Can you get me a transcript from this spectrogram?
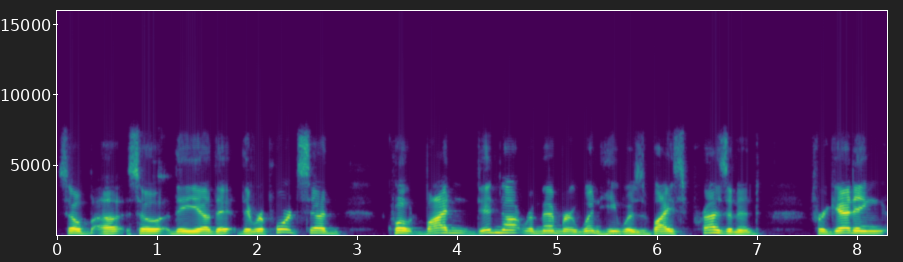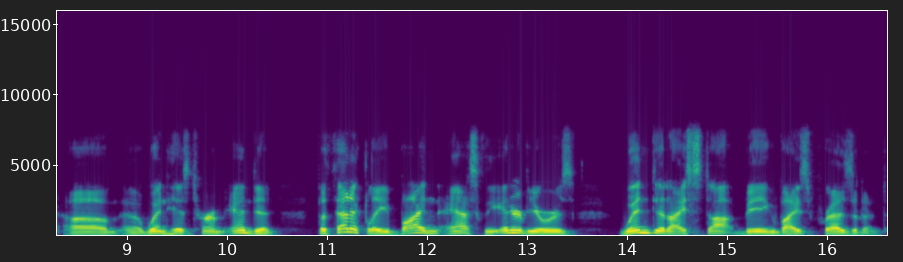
So uh, so the uh, the the report said, quote Biden did not remember when he was vice president, forgetting um, uh, when his term ended. Pathetically, Biden asked the interviewers, "When did I stop being vice president?"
